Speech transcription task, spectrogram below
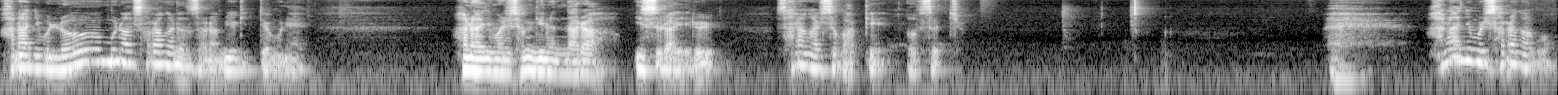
하나님을 너무나 사랑하는 사람이었기 때문에 하나님을 섬기는 나라 이스라엘을 사랑할 수밖에 없었죠. 하나님을 사랑하고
